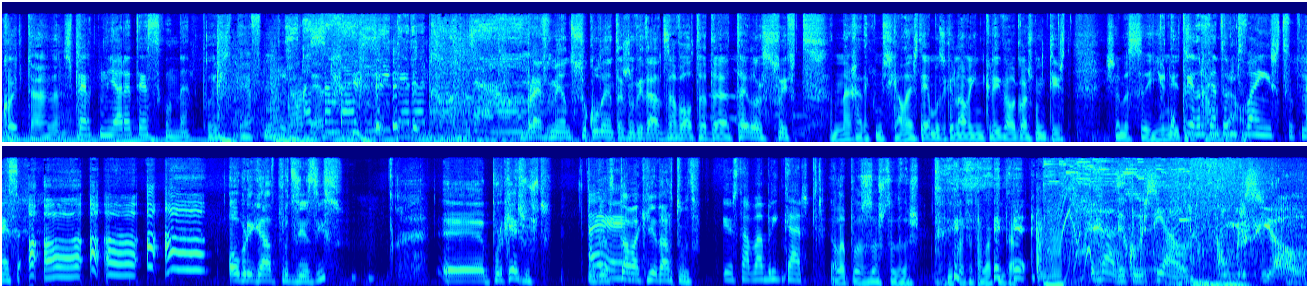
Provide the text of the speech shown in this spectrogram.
Coitada. Espero que melhore até segunda. Pois deve melhorar, deve. Brevemente, suculentas novidades à volta da Taylor Swift na rádio comercial. Esta é a música nova e incrível, gosto muito disto. Chama-se Need O to Pedro canta muito bem isto. Começa. Oh, oh, oh, oh, oh, oh. Obrigado por dizeres isso. Eh, porque é justo. Porque eu É. estava aqui a dar tudo. Eu estava a brincar. Ela pôs os ostadores enquanto eu estava a cantar. Rádio Comercial. Comercial.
